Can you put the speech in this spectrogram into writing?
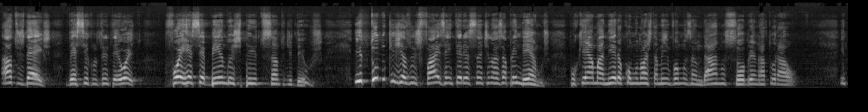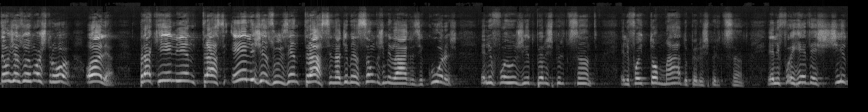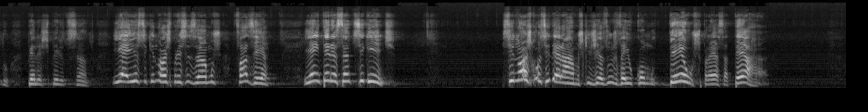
Atos 10, versículo 38, foi recebendo o Espírito Santo de Deus. E tudo que Jesus faz é interessante nós aprendermos, porque é a maneira como nós também vamos andar no sobrenatural. Então Jesus mostrou: olha, para que ele entrasse, ele, Jesus, entrasse na dimensão dos milagres e curas, ele foi ungido pelo Espírito Santo, ele foi tomado pelo Espírito Santo, ele foi revestido pelo Espírito Santo. E é isso que nós precisamos fazer. E é interessante o seguinte: se nós considerarmos que Jesus veio como Deus para essa terra,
